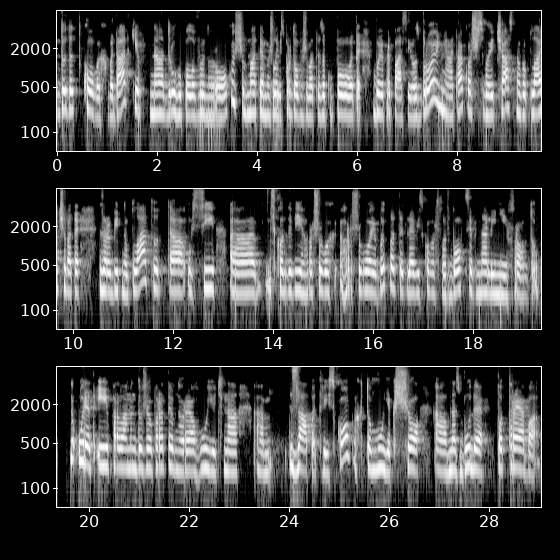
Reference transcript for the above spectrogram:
Додаткових видатків на другу половину року, щоб мати можливість продовжувати закуповувати боєприпаси і озброєння, а також своєчасно виплачувати заробітну плату та усі е, складові грошових грошової виплати для військовослужбовців на лінії фронту. Ну, уряд і парламент дуже оперативно реагують на ем, запит військових. Тому, якщо е, в нас буде потреба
